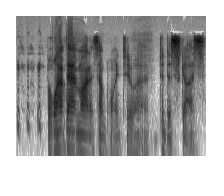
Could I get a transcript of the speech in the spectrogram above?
but we'll have to have him on at some point to uh to discuss.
